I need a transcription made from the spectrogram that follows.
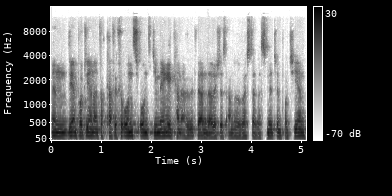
Denn wir importieren einfach Kaffee für uns und die Menge kann erhöht werden, dadurch, dass andere Röster das mit importieren.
